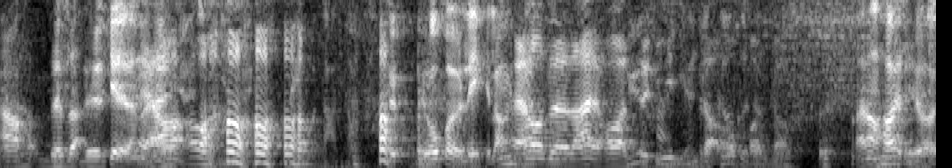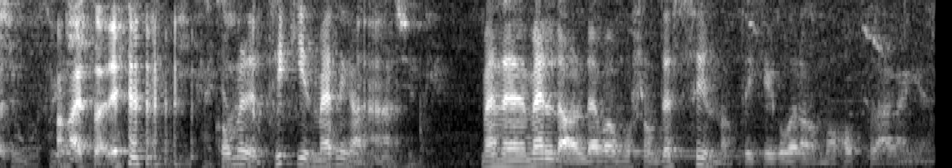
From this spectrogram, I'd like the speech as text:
Ja, Du husker den? Du, du hoppa jo like langt. Ja, det der var dritbra hoppet. Nei, han har jo Han er sorry. Kommer det tikk inn meldinger? Men eh, Meldal, det var morsomt. Det er synd at det ikke går an å hoppe der lenger.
